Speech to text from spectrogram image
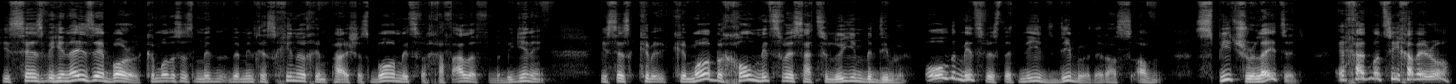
he says, "V'hinei bor." This is the Minchas Chinuch in Parshas Bo Mitzvah Chaf Aleph the beginning. He says, "Kamo b'chol mitzvahs hatzuluyim b'dibur." All the mitzvahs that need dibur, that are of speech related, echad motzi chavero.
